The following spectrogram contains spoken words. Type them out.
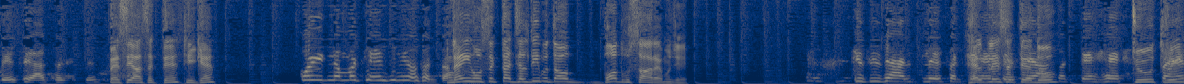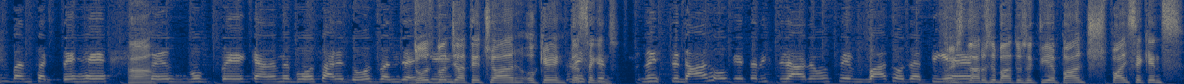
पैसे आ सकते हैं। पैसे आ सकते हैं ठीक है। कोई नंबर चेंज नहीं हो सकता। नहीं हो सकता जल्दी बताओ बहुत गुस्सा आ रहा है मुझे। किसी से हेल्प ले सकते Help हैं ले सकते हैं, दो, सकते हैं three. friend बन सकते हैं हाँ। फेसबुक पे क्या नाम है बहुत सारे दोस्त बन जाएँगे। दोस्त बन जाते हैं चार ओके दस सेकंड्स रिश्तेदार हो गए तो रिश्तेदारों से बात हो जाती है। रिश्तेदारों से बात हो सकती है पाँच पाँच सेकंड्स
